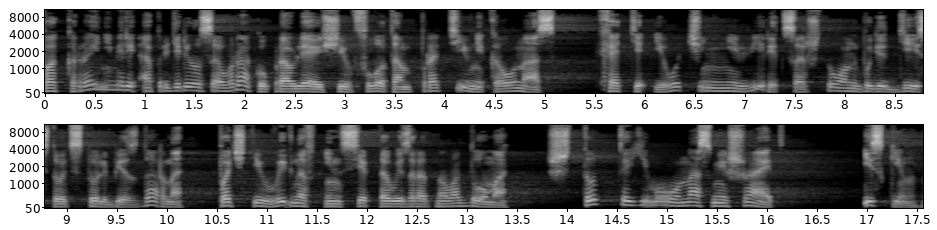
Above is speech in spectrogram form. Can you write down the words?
По крайней мере, определился враг, управляющий флотом противника у нас. Хотя и очень не верится, что он будет действовать столь бездарно, почти выгнав инсектов из родного дома. Что-то ему у нас мешает. Искин.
